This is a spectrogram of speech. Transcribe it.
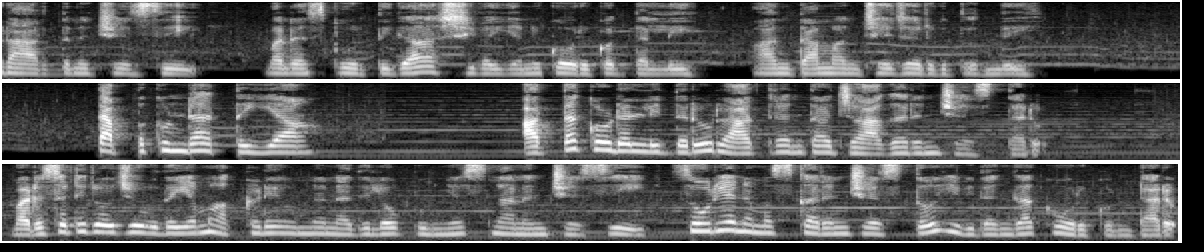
ప్రార్థన చేసి మనస్ఫూర్తిగా ఆ శివయ్యను కోరుకో తల్లి. అంతా మంచే జరుగుతుంది. తప్పకుండా అత్తయ్యా. అత్త కోడళ్ళిద్దరూ రాత్రంతా జాగారం చేస్తారు. మరుసటి రోజు ఉదయం అక్కడే ఉన్న నదిలో పుణ్యస్నానం చేసి సూర్య నమస్కారం చేస్తూ ఈ విధంగా కోరుకుంటారు.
